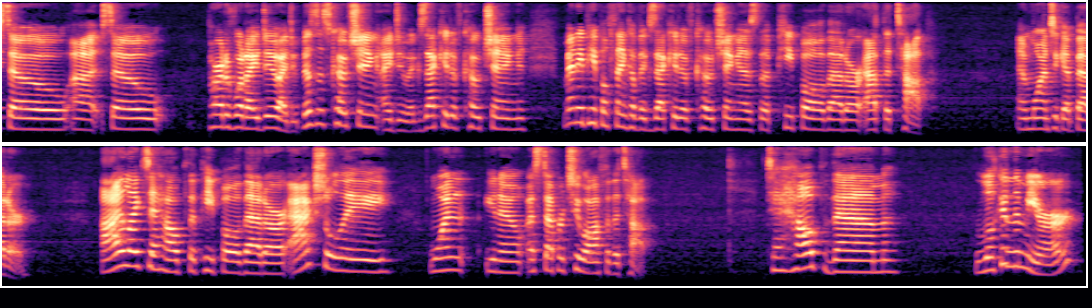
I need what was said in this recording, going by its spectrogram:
so uh, so part of what I do, I do business coaching, I do executive coaching. Many people think of executive coaching as the people that are at the top and want to get better. I like to help the people that are actually one, you know, a step or two off of the top. To help them look in the mirror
